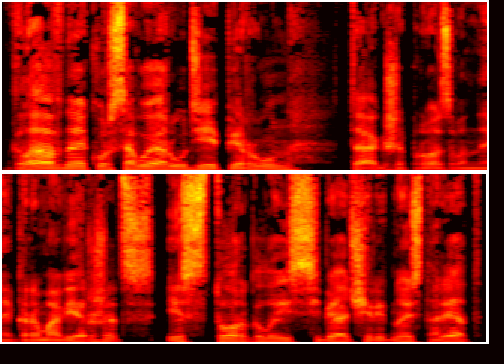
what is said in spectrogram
Главное курсовое орудие «Перун», также прозванное «Громовержец», исторгло из себя очередной снаряд,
